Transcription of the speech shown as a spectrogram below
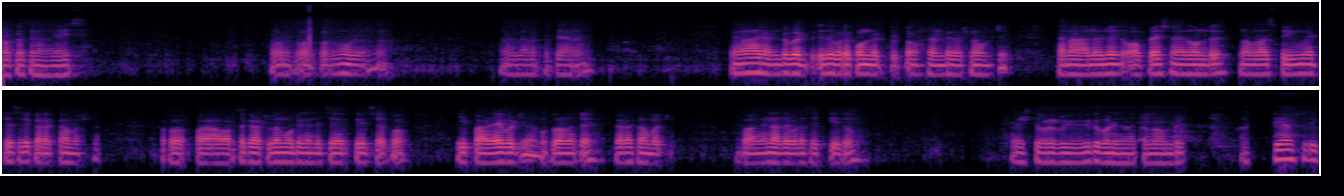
ഉറക്കത്തിലാണ് ഗൈസ് നല്ല ഉറക്കത്തിലാണ്. ഞങ്ങൾ ആ രണ്ട് ബെഡ് ഇത് ഇവിടെ കൊണ്ടിട്ടു കേട്ടോ രണ്ട് കട്ടിലും കൊണ്ടിട്ട്. കാരണം അനുവിന് ഓപ്പറേഷൻ ആയതുകൊണ്ട് നമ്മൾ ആ സ്പ്രിങ് മെറ്റീരിയൽസിൽ കിടക്കാൻ പറ്റില്ല. അപ്പോൾ അവിടുത്തെ കട്ടിലും കൂടി ഇങ്ങനെ ചേർത്ത് വെച്ചപ്പോൾ ഈ പഴയ ബെഡിൽ നമുക്ക് വന്നിട്ട് കിടക്കാൻ പറ്റും. അപ്പോൾ അങ്ങനെ അതിവിടെ സെറ്റ് ചെയ്തു. പക്ഷേ ഇവിടെ വീട് പണി നടക്കുന്നതുകൊണ്ട് അത്യാവശ്യത്തിൽ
